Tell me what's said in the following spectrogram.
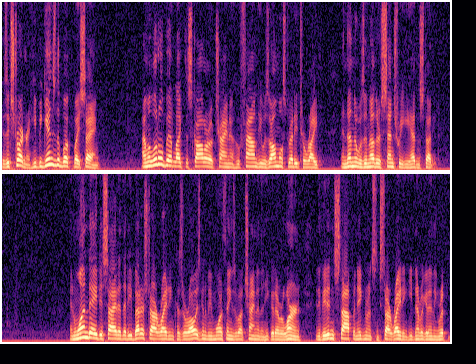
is extraordinary. He begins the book by saying, I'm a little bit like the scholar of China who found he was almost ready to write, and then there was another century he hadn't studied. And one day decided that he better start writing because there were always going to be more things about China than he could ever learn. And if he didn't stop in ignorance and start writing, he'd never get anything written.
